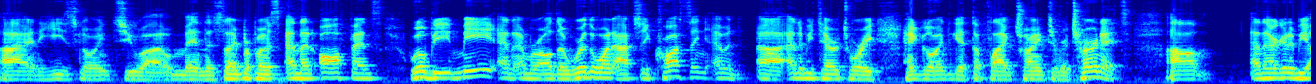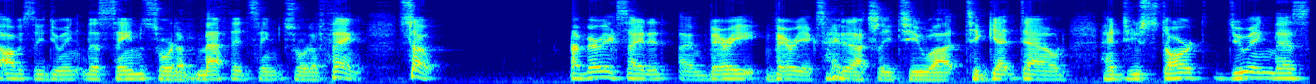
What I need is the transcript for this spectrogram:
uh, and he's going to uh, man the sniper post. And then offense will be me and Emeraldo. We're the one actually crossing uh, enemy territory and going to get the flag, trying to return it. Um, and they're going to be obviously doing the same sort of method, same sort of thing. So, I'm very excited. I'm very, very excited actually to uh, to get down and to start doing this.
